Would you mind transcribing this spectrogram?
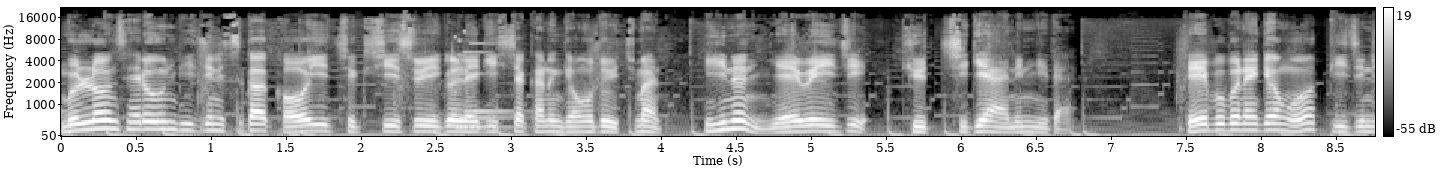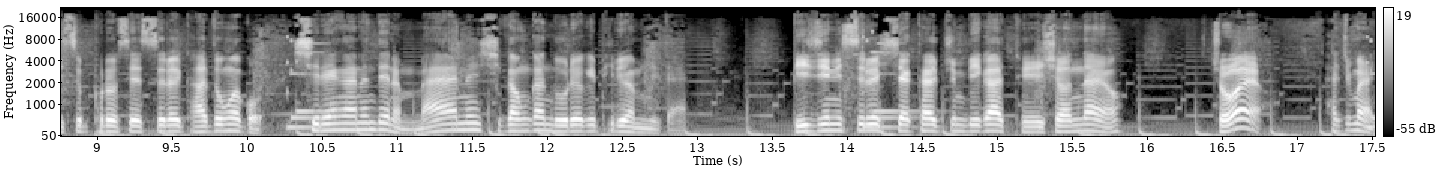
물론 새로운 비즈니스가 거의 즉시 수익을 내기 시작하는 경우도 있지만 이는 예외이지 규칙이 아닙니다. 대부분의 경우 비즈니스 프로세스를 가동하고 실행하는 데는 많은 시간과 노력이 필요합니다. 비즈니스를 시작할 준비가 되셨나요? 좋아요. 하지만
